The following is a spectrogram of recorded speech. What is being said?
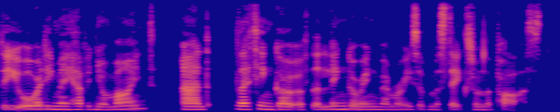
that you already may have in your mind, and letting go of the lingering memories of mistakes from the past.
